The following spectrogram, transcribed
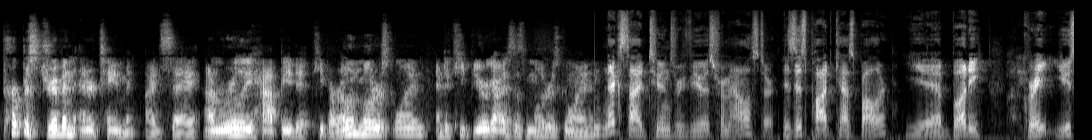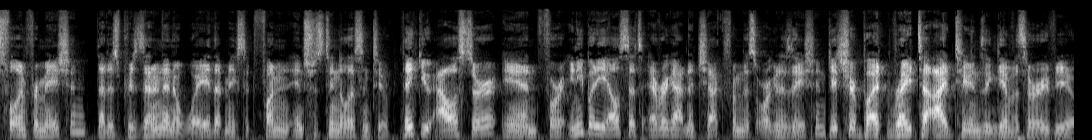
purpose driven entertainment, I'd say. I'm really happy to keep our own motors going and to keep your guys' motors going. Next iTunes review is from Alistair. Is this podcast baller? Yeah, buddy. Great, useful information that is presented in a way that makes it fun and interesting to listen to. Thank you, Alistair. And for anybody else that's ever gotten a check from this organization, get your butt right to iTunes and give us a review.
